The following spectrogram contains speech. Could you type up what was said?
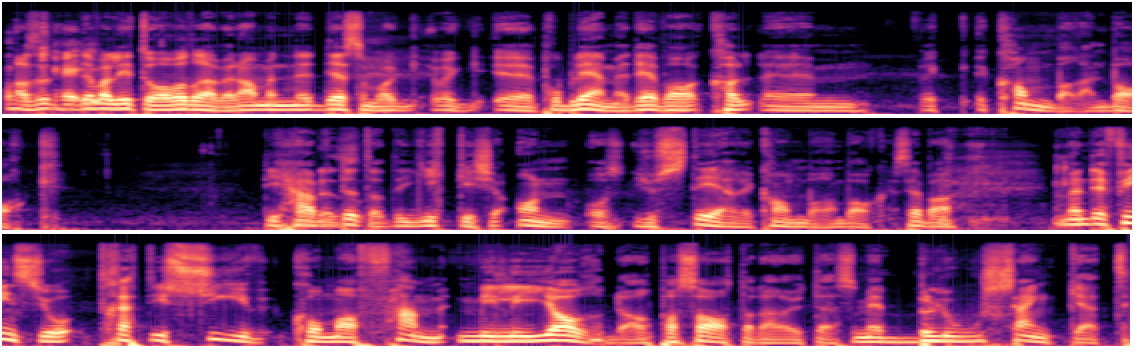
altså, okay. det var litt overdrevet, da, men det som var eh, problemet, det var kal eh, kamberen bak. De hevdet at det gikk ikke an å justere kamberen bak. Så jeg bare men det fins jo 37,5 milliarder Passater der ute som er blodsenket.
